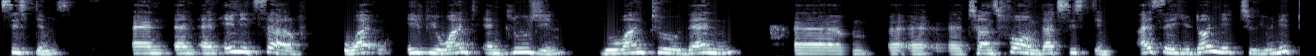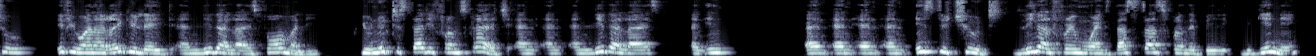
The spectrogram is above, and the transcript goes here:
systems, and and and in itself, what if you want inclusion, you want to then um, uh, uh, uh transform that system I say you don't need to. You need to, if you want to regulate and legalize formally, you need to study from scratch and, and, and legalize and in, and, and, and, and institute legal frameworks that starts from the be- beginning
